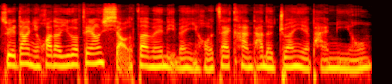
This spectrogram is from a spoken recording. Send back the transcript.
所以当你画到一个非常小的范围里面以后，再看它的专业排名，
